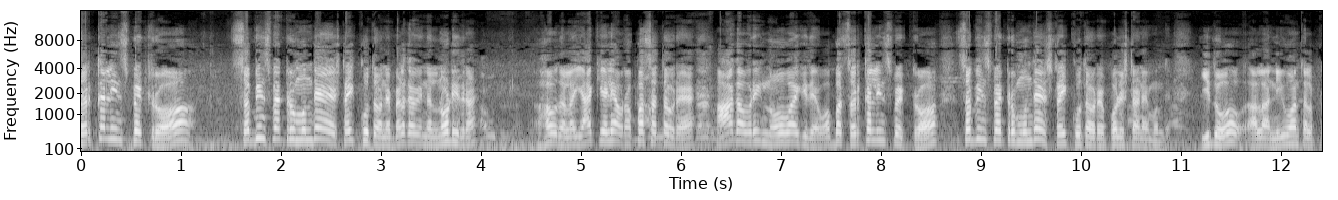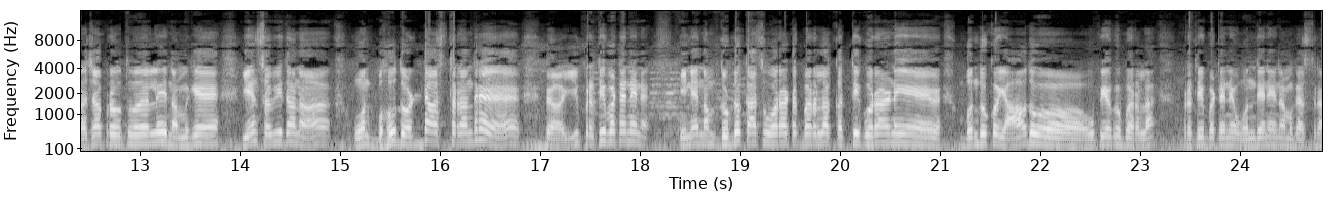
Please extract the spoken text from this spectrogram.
ಸರ್ಕಲ್ ಇನ್ಸ್ಪೆಕ್ಟ್ರು ಸಬ್ ಇನ್ಸ್ಪೆಕ್ಟ್ರ್ ಮುಂದೆ ಸ್ಟ್ರೈಕ್ ಕೂತವನೆ ಬೆಳಗಾವಿನಲ್ಲಿ ನೋಡಿದ್ರಾ? ಹೌದಲ್ಲ ಯಾಕೆ ಹೇಳಿ ಅವ್ರ ಅಪ್ಪ ಸತ್ತವ್ರೆ ಆಗ ಅವ್ರಿಗೆ ನೋವಾಗಿದೆ. ಒಬ್ಬ ಸರ್ಕಲ್ ಇನ್ಸ್ಪೆಕ್ಟ್ರು ಸಬ್ ಇನ್ಸ್ಪೆಕ್ಟರ್ ಮುಂದೆ ಸ್ಟ್ರೈಕ್ ಕೂತವ್ರೆ ಪೊಲೀಸ್ ಠಾಣೆ ಮುಂದೆ. ಇದು ಅಲ್ಲ ನೀವು ಅಂತಲ್ಲ ಪ್ರಜಾಪ್ರಭುತ್ವದಲ್ಲಿ ನಮಗೆ ಏನು ಸಂವಿಧಾನ? ಒಂದು ಬಹುದೊಡ್ಡ ಅಸ್ತ್ರ ಅಂದ್ರೆ ಈ ಪ್ರತಿಭಟನೆ ಇನ್ನೇನ್ ನಮ್ಮ ದುಡ್ಡು ಕಾಸು ಹೋರಾಟಕ್ಕೆ ಬರಲ್ಲ ಕತ್ತಿ ಗುರಾಣಿ ಬಂದೂಕು ಯಾವುದು ಉಪಯೋಗಕ್ಕೆ ಬರಲ್ಲ. ಪ್ರತಿಭಟನೆ ಒಂದೇನೇ ನಮ್ಗೆ ಅಸ್ತ್ರ.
